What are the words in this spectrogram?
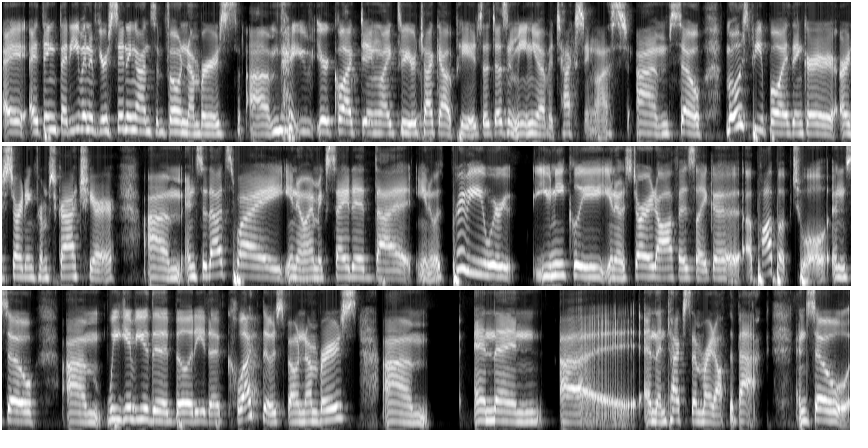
i, I think that even if you're sitting on some phone numbers um, that you, you're collecting like through your checkout page that doesn't mean you have a texting list. Um, so most people i think are, are starting from scratch here. Um, and so that's why you know i'm excited that you know with privy we're uniquely you know started off as like a, a pop-up tool. And so um, we give you the ability to collect those phone numbers um, and then uh, and then text them right off the back. And so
